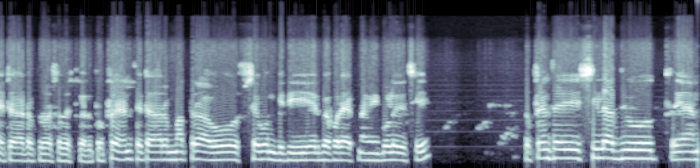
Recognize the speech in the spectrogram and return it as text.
এটা ডক্টররা সাজেস্ট করে। তো ফ্রেন্ডস এটার মাত্রা ও সেবন বিধি এর ব্যাপারে এখন আমি বলে দিচ্ছি। তো ফ্রেন্ডস এই শিলাজুত এম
